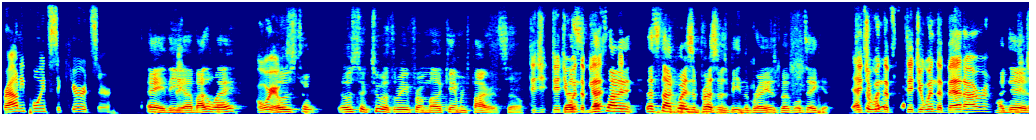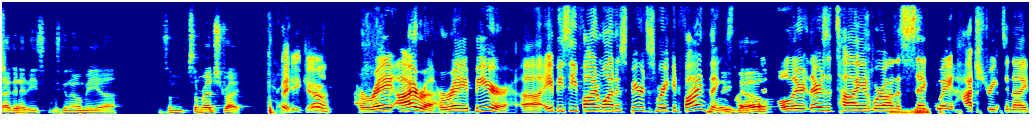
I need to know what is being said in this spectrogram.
Brownie points secured, sir. Hey, the uh, by the way, Orioles took those took two or three from uh, Cameron's Pirates. So did you did you win the bet? That's not a, that's not quite as impressive as beating the Braves, but we'll take it. That's did you win the Did you win the bet, Ira? I did. I did. He's he's going to owe me uh, some some red stripe. There you go. Oh, Hooray, Ira. Hooray, beer. Uh, ABC Fine Wine and Spirits is where you can find things. There you like go. Well, there, there's a tie in. We're on a segue hot streak tonight.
